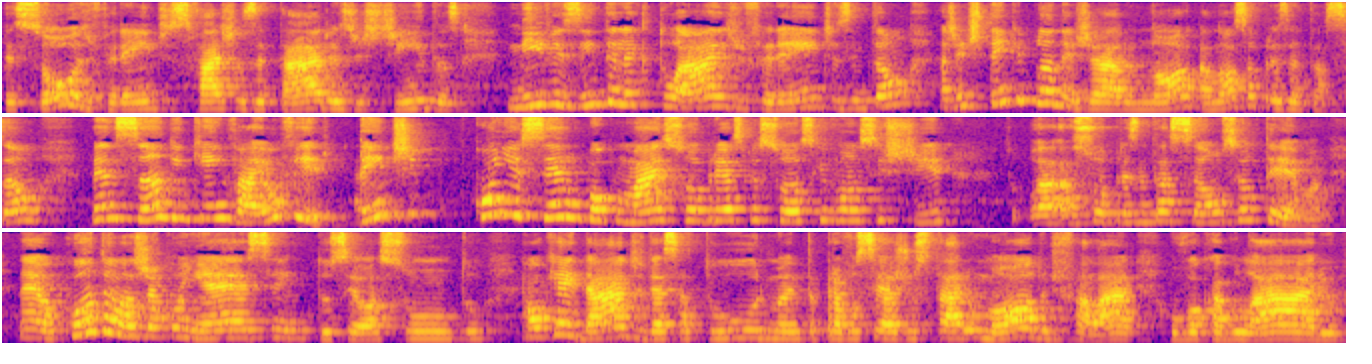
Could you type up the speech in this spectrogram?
pessoas diferentes, faixas etárias distintas, níveis intelectuais diferentes. Então, a gente tem que planejar a nossa apresentação pensando em quem vai ouvir. Tente conhecer um pouco mais sobre as pessoas que vão assistir a sua apresentação, o seu tema, né? O quanto elas já conhecem do seu assunto, qual é a idade dessa turma, então, para você ajustar o modo de falar, o vocabulário,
